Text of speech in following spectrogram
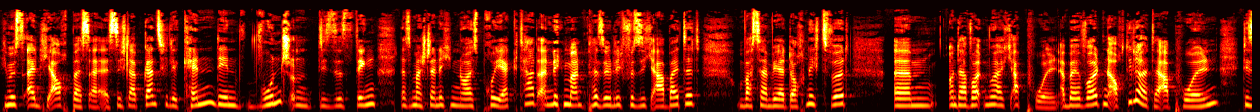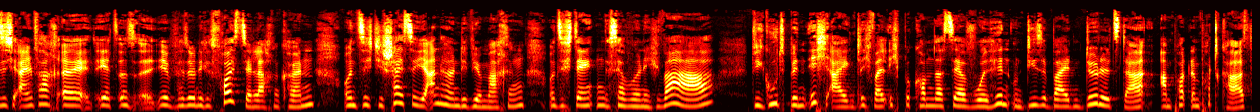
Ich müsste eigentlich auch besser essen. Ich glaube, ganz viele kennen den Wunsch und dieses Ding, dass man ständig ein neues Projekt hat, an dem man persönlich für sich arbeitet und was dann wieder doch nichts wird. Ähm, und da wollten wir euch abholen. Aber wir wollten auch die Leute abholen, die sich einfach äh, jetzt ins, äh, ihr persönliches Fäustchen lachen können und sich die Scheiße hier anhören, die wir machen und sich denken, ist ja wohl nicht wahr. Wie gut bin ich eigentlich, weil ich bekomme das sehr wohl hin und diese beiden Dödels da am Pod, im Podcast,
